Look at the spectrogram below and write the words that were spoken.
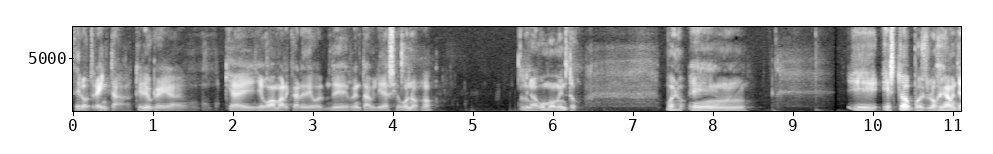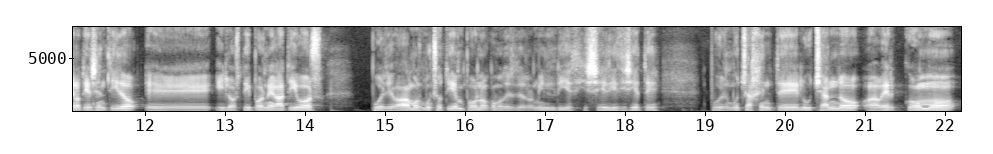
0,30 creo que, que, llegó a marcar de, de, rentabilidad ese bono, ¿no? En algún momento. Bueno, eh, esto, pues lógicamente no tiene sentido eh, y los tipos negativos, pues llevábamos mucho tiempo, ¿no? Como desde 2016-17, pues mucha gente luchando a ver cómo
